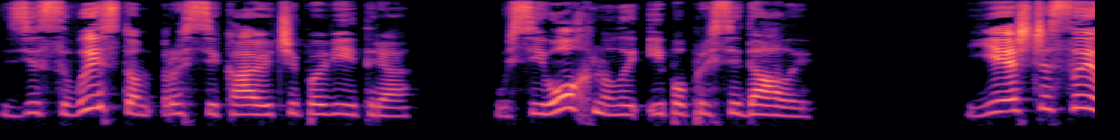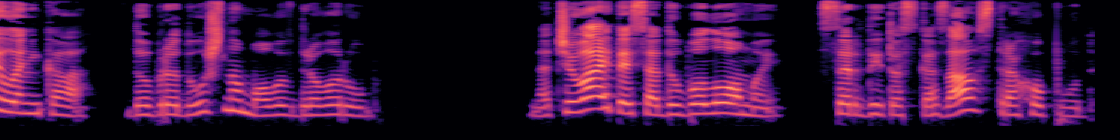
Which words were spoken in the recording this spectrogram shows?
зі свистом розсікаючи повітря. Усі охнули і поприсідали. Є ще силонька, добродушно мовив дроворуб. Начувайтеся, дуболоми, сердито сказав страхопуд.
